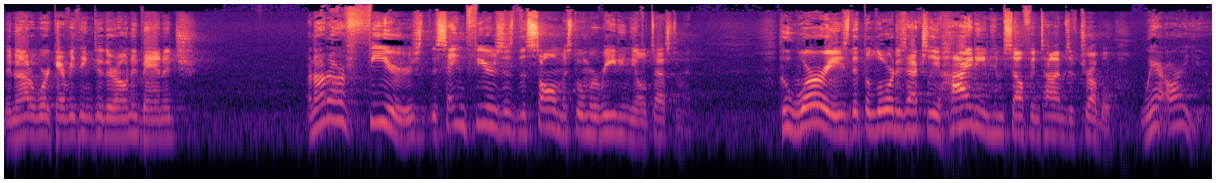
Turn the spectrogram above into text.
they know how to work everything to their own advantage. Are not our fears the same fears as the psalmist when we're reading the Old Testament? Who worries that the Lord is actually hiding himself in times of trouble. Where are you?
